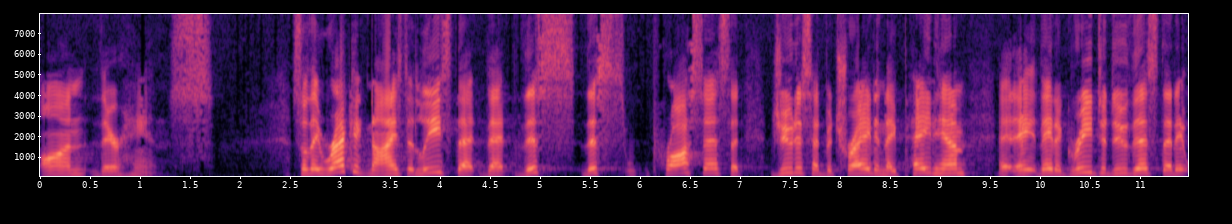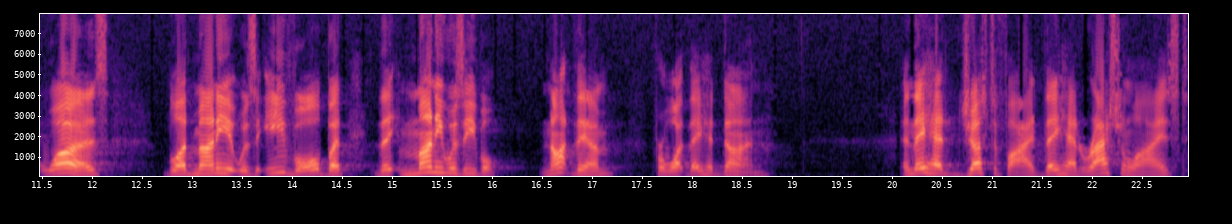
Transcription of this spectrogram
on their hands. So they recognized at least that, that this, this process that Judas had betrayed and they paid him, eh, they'd agreed to do this, that it was blood money, it was evil, but the money was evil, not them, for what they had done. And they had justified, they had rationalized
